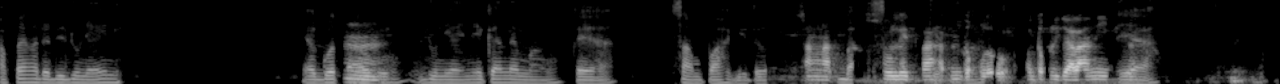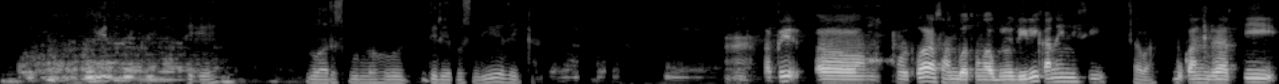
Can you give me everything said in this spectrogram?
apa yang ada di dunia ini ya gue tahu dunia ini kan emang kayak sampah gitu sangat Bangsat sulit lah gitu. untuk lu untuk dijalani Iya. Gitu. Berarti lu harus bunuh lu diri lu sendiri kan. Mm. tapi em, menurut gua alasan buat lu nggak bunuh diri karena ini sih Apa? bukan berarti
